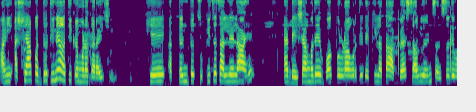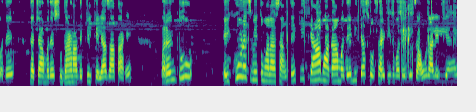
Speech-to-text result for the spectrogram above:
आणि अशा पद्धतीने अतिक्रमण करायची हे अत्यंत चुकीचं चाललेलं आहे. या देशामध्ये वक्फ बोर्डावरती देखील आता अभ्यास चालू आहे आणि संसदेमध्ये त्याच्यामध्ये सुधारणा देखील केल्या जात आहे. परंतु एकूणच मी तुम्हाला सांगते की त्या भागामध्ये मी त्या सोसायटीमध्ये मी जाऊन आलेली आहे.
